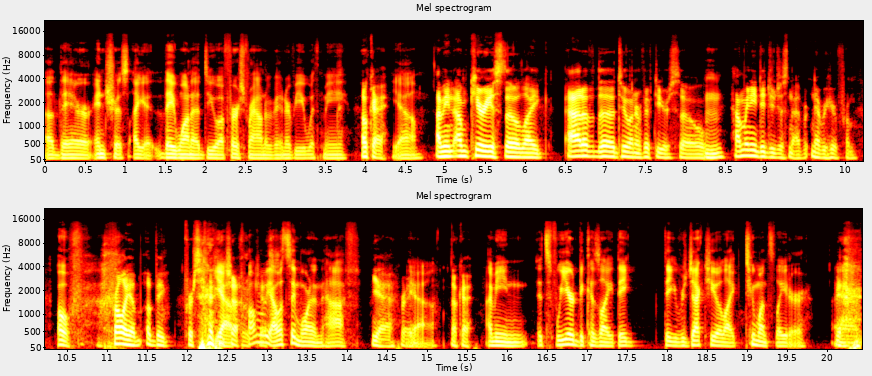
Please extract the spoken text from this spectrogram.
uh their interest. I they want to do a first round of interview with me. Okay. Yeah. I mean, I'm curious though, like out of the 250 or so, Mhm. how many did you just never never hear from? Oh Probably a, a big percentage. yeah. I Probably guess. I would say more than half. Yeah. Right. Yeah. Okay. I mean, it's weird because like they they reject you like two months later. Yeah.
